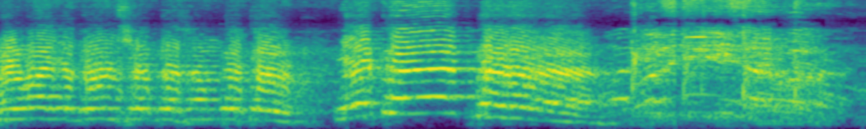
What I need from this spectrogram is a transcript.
मी माझे दोन शब्द संपवतो एकच बरोबर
